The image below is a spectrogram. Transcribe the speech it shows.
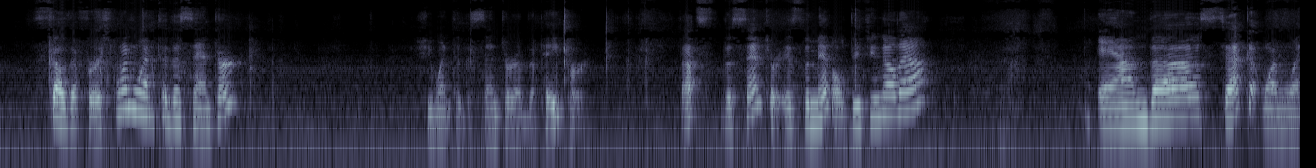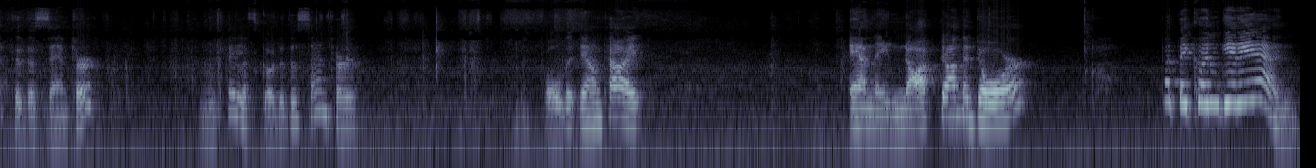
so the first one went to the center. She went to the center of the paper. That's the center is the middle. Did you know that? And the second one went to the center. Okay, let's go to the center. Fold it down tight. And they knocked on the door, but they couldn't get in.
